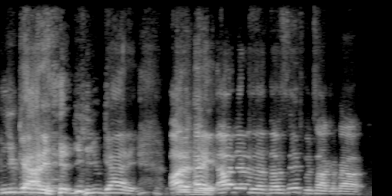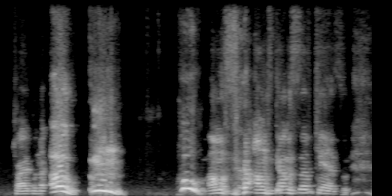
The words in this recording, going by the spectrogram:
you got it. You, you got it. All the, Yeah. hey, all the, those since we're talking about trifling. Oh, whew, almost, almost got myself canceled.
